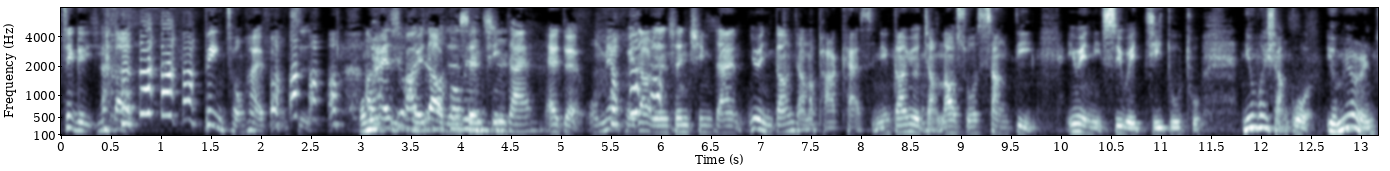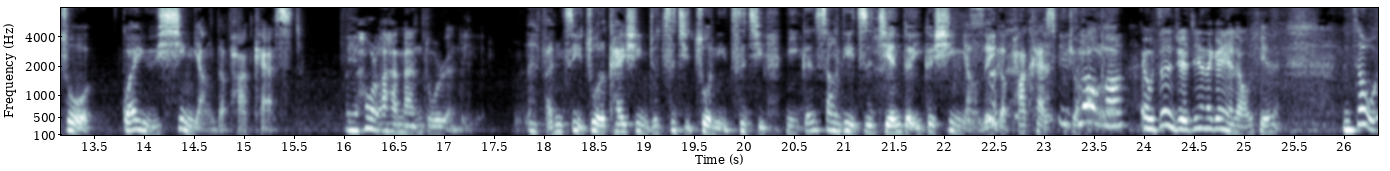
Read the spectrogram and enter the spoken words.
这个已经到。病虫害防治，我们还是回到人生清单。哎，对，我们要回到人生清单，因为你刚刚讲到 podcast，你刚刚又讲到说上帝，因为你是一位基督徒，你有没有想过有没有人做关于信仰的 podcast？哎呀，后来还蛮多人的耶。那反正自己做的开心，你就自己做你自己，你跟上帝之间的一个信仰的一个 podcast 不就好了？哎，我真的觉得今天在跟你聊天，你知道我，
